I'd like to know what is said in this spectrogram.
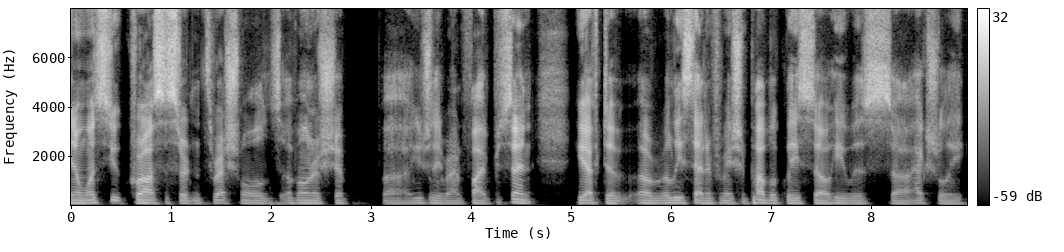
you know, once you cross a certain threshold of ownership, uh, usually around 5%, you have to uh, release that information publicly. So he was uh, actually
